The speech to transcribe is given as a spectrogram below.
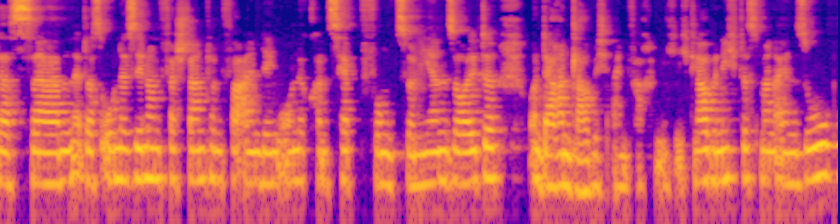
dass ähm, das ohne Sinn und Verstand und vor allen Dingen ohne Konzept funktionieren sollte und daran glaube ich einfach nicht. Ich glaube nicht, dass man ein so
